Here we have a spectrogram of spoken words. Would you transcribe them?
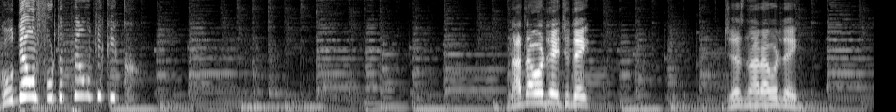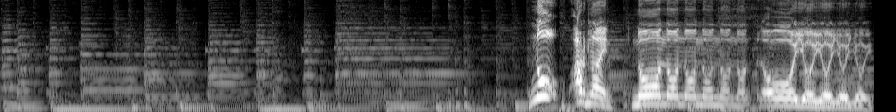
Go down for the penalty kick. Not our day today. Just not our day. No! R9! No, no, no, no, no, no. Oi, oi, oi, oi, oi.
